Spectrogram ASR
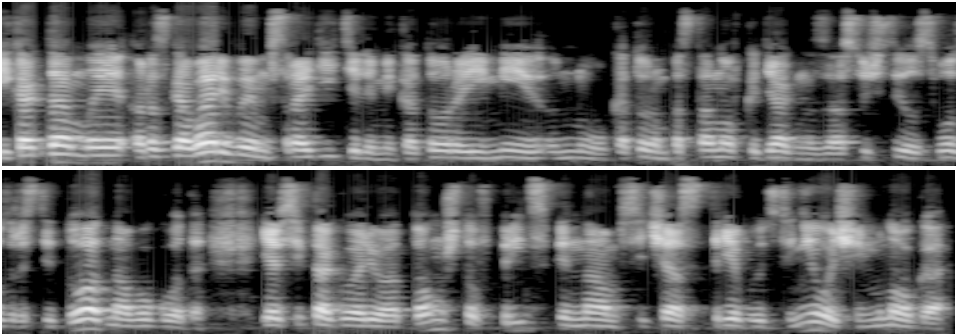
И когда мы разговариваем с родителями, которые имеют, ну, которым постановка диагноза осуществилась в возрасте до одного года, я всегда говорю о том, что в принципе нам сейчас требуется не очень много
